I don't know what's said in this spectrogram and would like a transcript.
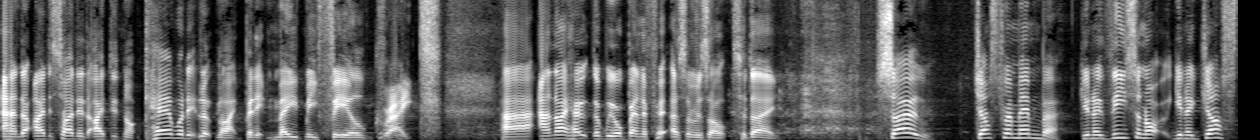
And I decided I did not care what it looked like, but it made me feel great. Uh, and I hope that we all benefit as a result today. so just remember you know, these are not, you know, just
